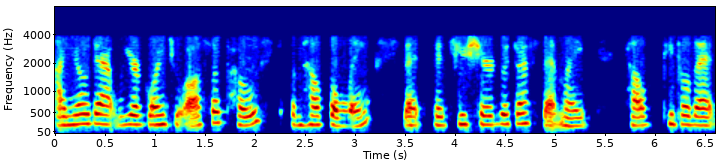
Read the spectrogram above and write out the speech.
I know that we are going to also post some helpful links that, that you shared with us that might help people that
